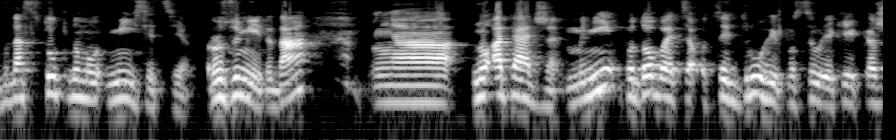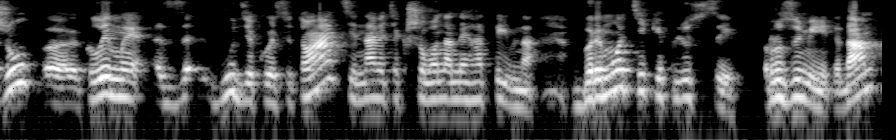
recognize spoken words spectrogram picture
В наступному місяці розумієте, да? Е, ну, опять же, мені подобається оцей другий посил, який я кажу, е, коли ми з будь-якої ситуації, навіть якщо вона негативна, беремо тільки плюси. Розумієте, да?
